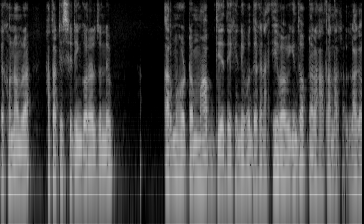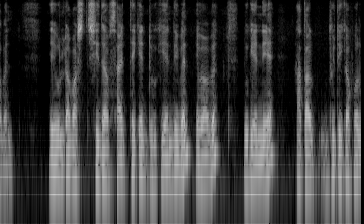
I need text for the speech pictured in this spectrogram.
এখন আমরা হাতাটি সেটিং করার জন্য আর মোহরটা মাপ দিয়ে দেখে নেব। দেখেন, এভাবে কিন্তু আপনারা হাতা লাগা- লাগাবেন। এই উল্টা পাশ সিধা সাইড থেকে ঢুকিয়ে নেবেন এভাবে। ঢুকিয়ে নিয়ে হাতার দুটি কাপড়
